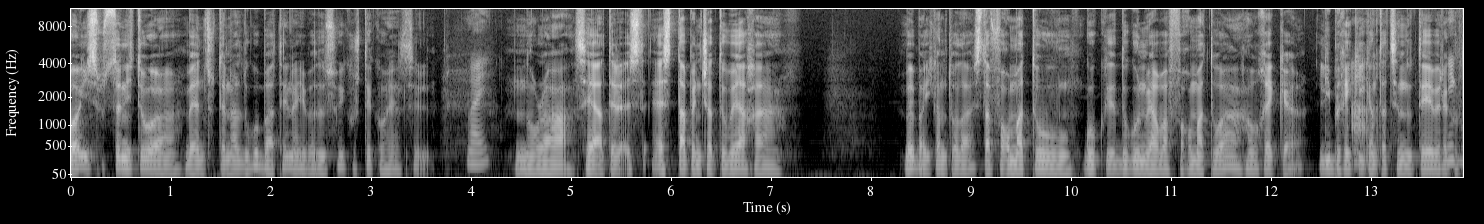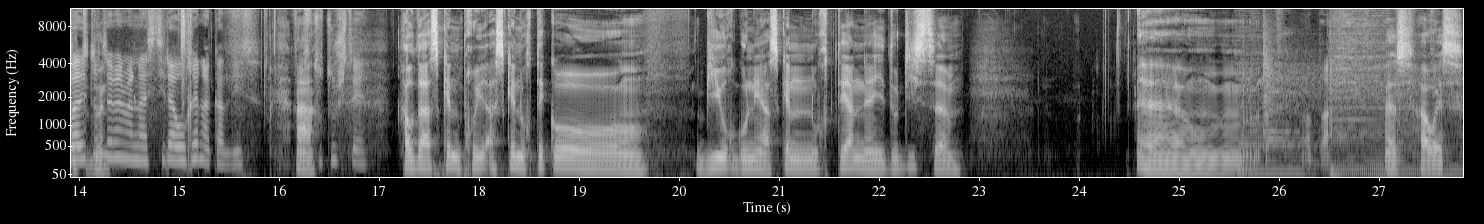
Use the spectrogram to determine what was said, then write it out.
bo, izuzten ditu, uh, behen zuten aldugu baten, nahi baduzu ikusteko, eh, zel, Bai, nola, ze, atera, ez, ez da pentsatu behar, uh, be, bai, kantua da, ez da formatu, guk dugun berba formatua, aurrek uh, libreki Ah. kantatzen dute, berak nik baditut duen. hemen, baina ez dira urrenak aldiz. Ah. Ez dut uste. Hau da, azken, proi, azken urteko bi urgune, azken urtean eh, idudiz, uh, uh, Opa. Ez, hau ez.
